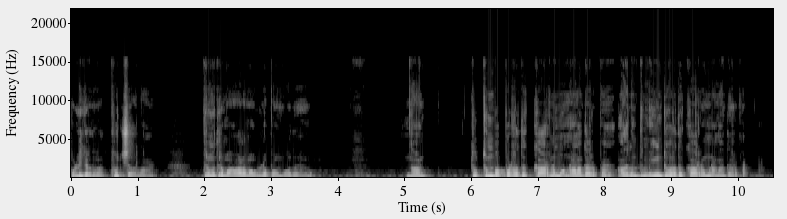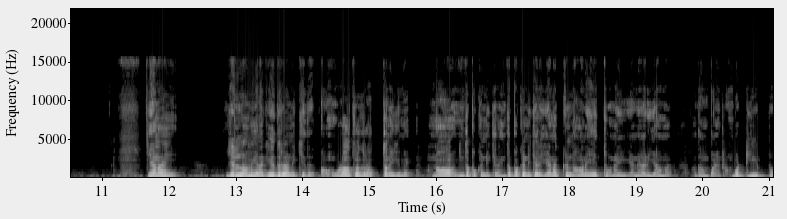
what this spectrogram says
சொல்லிக்கிறது ஒரு பூச்சி அதெல்லாம். திரும்ப திரும்ப ஆழமாக உள்ளே போகும்போது நான் து துன்பப்படுறதுக்கு காரணமும் நானாக தான் இருப்பேன். அதுலேருந்து மீண்டு வர்றதுக்கு காரணமும் நானாக தான் இருப்பேன். ஏன்னா எல்லாமே எனக்கு எதிராக நிற்கிது உலகத்தில் இருக்கிற அத்தனையுமே. நான் இந்த பக்கம் நிற்கிறேன் இந்த பக்கம் நிற்கிறேன் எனக்கு நானே துணை என்னை அறியாமல் அதான் பாயிண்ட் ரொம்ப டீப்பு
